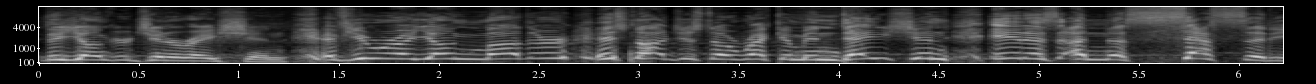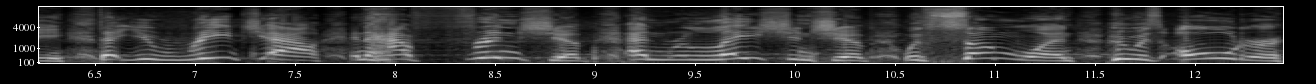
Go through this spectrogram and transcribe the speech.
the younger generation. If you are a young mother, it's not just a recommendation, it is a necessity that you reach out and have friendship and relationship with someone who is older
